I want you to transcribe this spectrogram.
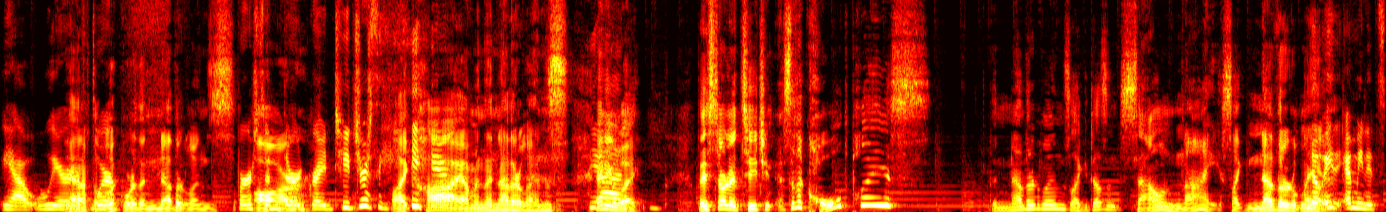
Yeah, we're Yeah, I have to look where the Netherlands first are. and third grade teachers here. Like, hi, I'm in the Netherlands. Yeah. Anyway, they started teaching. Is it a cold place? The Netherlands? Like, it doesn't sound nice. Like Netherland. No, it, I mean it's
